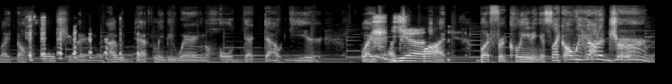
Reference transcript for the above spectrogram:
like the whole shebang like, i would definitely be wearing the whole decked out gear like, like Yeah. But for cleaning. It's like, oh, we got a germ.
